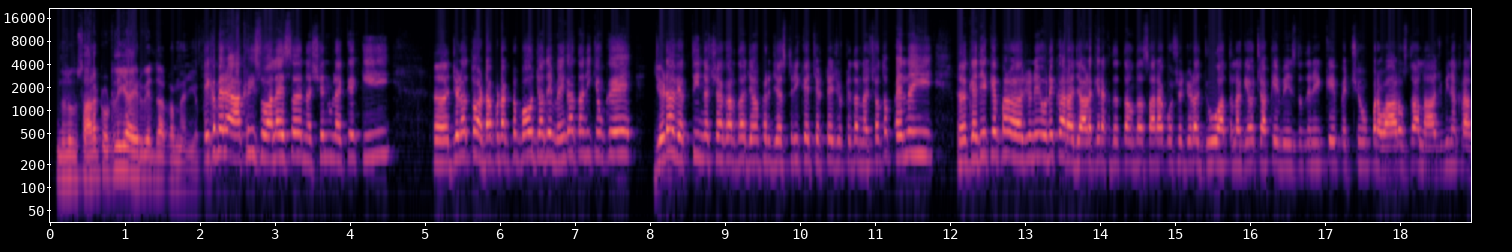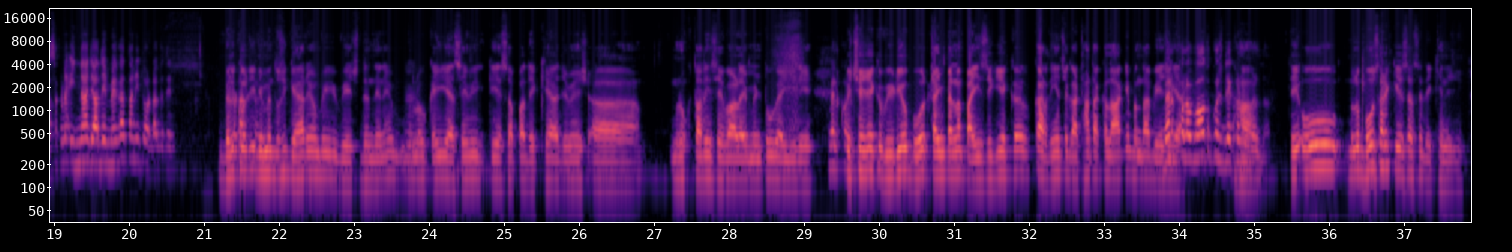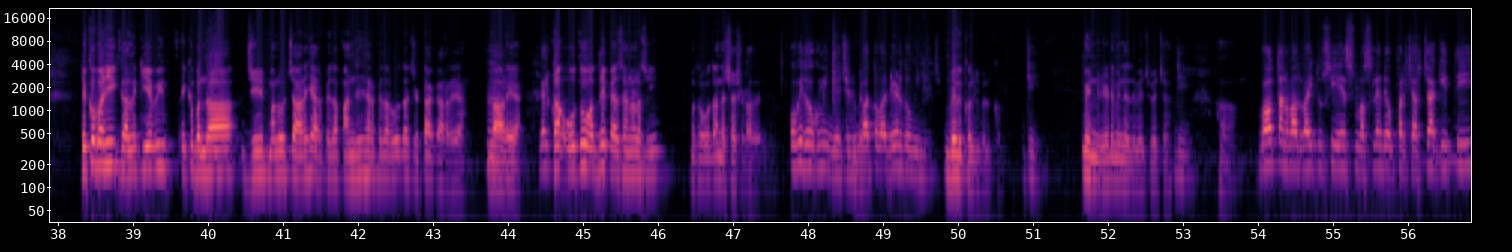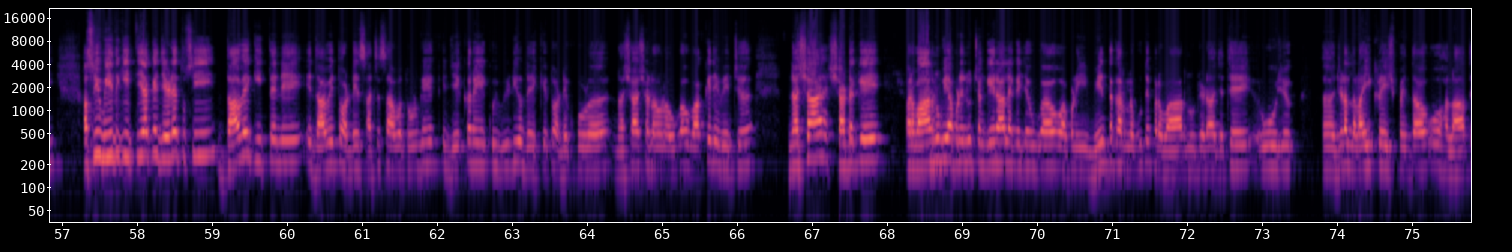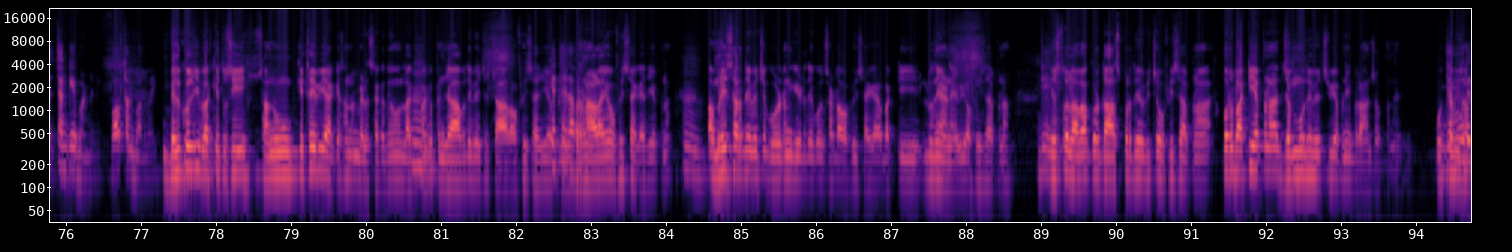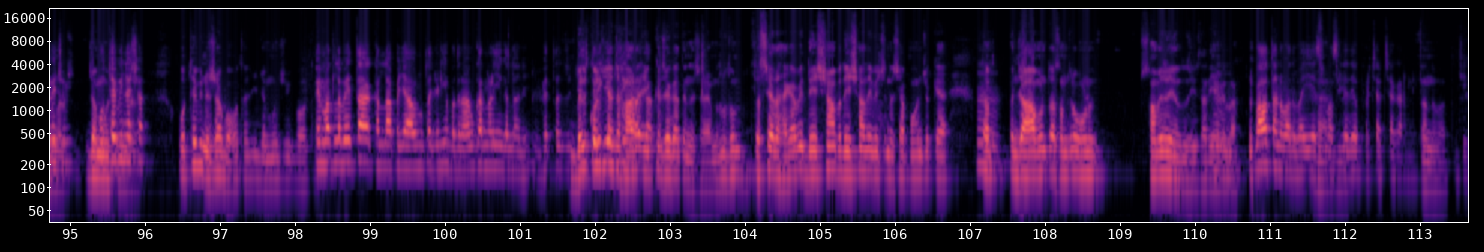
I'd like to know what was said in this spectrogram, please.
ਮਤਲਬ ਸਾਰਾ ਟੋਟਲੀ ਆਯੁਰਵੇਦ ਦਾ ਕੰਮ ਹੈ ਜੀ ਆਪਣਾ। ਇੱਕ ਮੇਰਾ ਆਖਰੀ ਸਵਾਲ ਹੈ ਇਸ ਨਸ਼ੇ ਨੂੰ ਲੈ ਕੇ ਕਿ ਅ, ਜਿਹੜਾ ਤੁਹਾਡਾ ਪ੍ਰੋਡਕਟ ਬਹੁਤ ਜ਼ਿਆਦਾ ਮਹਿੰਗਾ ਤਾਂ ਨਹੀਂ ਕਿਉਂਕਿ ਜਿਹੜਾ ਵਿਅਕਤੀ ਨਸ਼ਾ ਕਰਦਾ ਜਾਂ ਫਿਰ ਜਿਸ ਤਰੀਕੇ ਚੱਟੇ ਚੁੱਟੇ ਦਾ ਨਸ਼ਾ ਉਹ ਤਾਂ ਪਹਿਲਾਂ ਹੀ ਅ, ਕਹਿ ਦਈਏ ਕਿ ਪਰ ਜਿਹਨੇ ਉਹਨੇ ਘਰ ਉਜਾੜ ਕੇ ਰੱਖ ਦਿੱਤਾ ਹੁੰਦਾ ਸਾਰਾ ਕੁਝ ਜਿਹੜਾ ਜੋ ਹੱਥ ਲੱਗਿਆ ਉਹ ਚੱਕ ਕੇ ਵੇਚ ਦਿੰਦੇ ਨੇ ਕਿ ਪਿੱਛੋਂ ਪਰਿਵਾਰ ਉਸ ਦਾ ਇਲਾਜ ਵੀ ਨਾ ਕਰਾ ਸਕਣਾ ਇੰਨਾ ਜ਼ਿਆਦਾ ਮਹਿੰਗਾ ਤਾਂ ਨਹੀਂ ਤੁਹਾਡਾ ਕਿਤੇ? ਬਿਲਕੁਲ ਜੀ ਜਿਵੇਂ ਤੁਸੀਂ ਕਹਿ ਰਹੇ ਹੋ ਵੀ ਵੇਚ ਦਿੰਦੇ ਨੇ ਮਤਲਬ ਕਈ ਐਸੇ ਵੀ ਕੇਸ ਆਪਾਂ ਦੇਖਿਆ ਜਿਵੇਂ ਮਨੁੱਖਤਾ ਦੀ ਸੇਵਾ ਵਾਲੇ ਮਿੰਟੂ ਬਾਈ ਜੀ ਨੇ। ਪਿੱਛੇ ਜੇ ਇੱਕ ਵੀਡੀਓ ਬਹੁਤ ਟਾਈਮ ਪਹਿਲਾਂ ਪਾਈ ਸੀਗੀ ਇੱਕ ਘਰ ਦੀਆਂ ਚਗਾਠਾਂ ਤੱਕ ਲਾ ਕੇ ਬੰਦਾ ਵੇਚ ਗਿਆ। ਬਿਲਕੁਲ ਬਹੁਤ ਕੁਝ ਦੇਖਣ ਨੂੰ। ਮਿਲਦਾ। ਤੇ ਉਹ ਮਤਲਬ ਬਹੁਤ ਸਾਰੇ ਕੇਸ ਐਸੇ ਦੇਖੇ ਨੇ ਜੀ। ਦੇਖੋ ਭਾਜੀ ਗੱਲ ਕੀ ਹੈ ਵੀ ਇੱਕ ਬੰਦਾ ਜੇ ਮੰਨ ਲਓ 4000 ਰੁਪਏ ਦਾ 5000 ਰੁਪਏ ਦਾ ਰੋਜ਼ ਦਾ ਚਿੱਟਾ ਕਰ ਰਿਹਾ ਲਾ ਰਿਹਾ ਤਾਂ ਉਦੋਂ ਅੱਧੇ ਪੈਸਿਆਂ ਨਾਲ ਅਸੀਂ ਮਤਲਬ ਉਹਦਾ ਨਸ਼ਾ ਛੁਡਾ ਦਿੰਦੇ ਉਹ ਵੀ 2 ਮਹੀਨੇ ਚ ਵੱਧ ਤੋਂ ਵੱਧ ਡੇਢ ਦੋ ਮਹੀਨੇ ਚ। ਬਿਲਕੁਲ ਜੀ ਬਿਲਕੁਲ। ਜੀ। ਮਹੀਨੇ ਡੇਢ ਮਹੀਨੇ ਦੇ ਵਿੱਚ ਵਿੱਚ। ਜੀ। ਹਾਂ। ਬਹੁਤ ਧੰਨਵਾਦ ਬਾਈ ਤੁਸੀਂ ਇਸ ਮਸਲੇ ਦੇ ਉੱਪਰ ਚਰਚਾ ਕੀਤੀ। ਅਸੀਂ ਉਮੀਦ ਕੀਤੀ ਆ ਕਿ ਜਿਹੜੇ ਤੁਸੀਂ ਦਾਅਵੇ ਕੀਤੇ ਨੇ ਇਹ ਦਾਅਵੇ ਤੁਹਾਡੇ ਸੱਚ ਸਾਬਤ ਹੋਣਗੇ ਕਿ ਜੇਕਰ ਇਹ ਕੋਈ ਵੀਡੀਓ ਦੇਖ ਕੇ ਤੁਹਾਡੇ ਕੋਲ ਨਸ਼ਾ ਛਡਾਉਣ ਆਊਗਾ ਉਹ ਵਾਕਈ ਦੇ ਵਿੱਚ ਨਸ਼ਾ ਛੱਡ ਕੇ ਪਰਿਵਾਰ ਨੂੰ ਵੀ ਆਪਣੇ ਨੂੰ ਚੰਗੇ ਰਾਹ ਲੈ ਕੇ ਜਾਊਗਾ ਉਹ ਆਪਣੀ ਮਿਹਨਤ ਕਰਨ ਲੱਗੂ ਤੇ ਪਰਿਵਾਰ ਨੂੰ ਜਿਹੜਾ ਜਿੱਥੇ ਰੋਜ਼ ਜਿਹੜਾ ਲੜਾਈ ਕਲੇਸ਼ ਪੈਂਦਾ ਉਹ ਹਾਲਾਤ ਚੰਗੇ ਬਣਨਗੇ। ਬਹੁਤ ਧੰਨਵਾਦ ਬਾਈ। ਬਿਲਕੁਲ ਜੀ ਬਾਕੀ ਤੁਸੀਂ ਸਾਨੂੰ ਕਿਤੇ ਵੀ ਆ ਕੇ ਸਾਨੂੰ ਮਿਲ ਸਕਦੇ ਹੋ। ਲਗਭਗ ਪੰਜਾਬ ਦੇ ਵਿੱਚ ਚਾਰ ਆਫਿਸ ਹੈ ਜੀ ਆਪਣੇ? ਬਰਨਾਲਾ ਆਫਿਸ ਹੈਗਾ ਜੀ ਆਪਣਾ। ਅੰਮ੍ਰਿਤਸਰ ਦੇ ਵਿੱਚ 골ਡਨ ਗੇਟ ਦੇ ਕੋਲ ਸਾਡਾ ਆਫਿਸ ਹੈਗਾ ਬਾਕੀ ਲੁਧਿਆਣੇ ਵੀ ਆਫਿਸ ਹੈ ਆਪਣਾ। ਇਸ ਤੋਂ ਇਲਾਵਾ ਗੁਰਦਾਸਪੁਰ ਦੇ ਵਿੱਚ ਆਫਿਸ ਹੈ ਆਪਣਾ ਔਰ ਬਾਕੀ ਆਪਣਾ ਜੰਮੂ ਦੇ ਵਿੱਚ ਵੀ ਆਪਣੀ ਬ੍ਰਾਂਚ ਓਪਨ ਹੈ ਜੀ। ਉੱਥੇ ਜੰਮੂ ਦੇ ਵਿੱਚ ਵੀ? ਉੱਥੇ ਵੀ ਨਸ਼ਾ? ਉੱਥੇ ਵੀ ਨਸ਼ਾ ਬਹੁਤ ਹੈ ਜੀ ਜੰਮੂ 'ਚ ਵੀ ਬਹੁਤ ਹੈ। ਮਤਲਬ ਇਹ ਤਾਂ ਕੱਲਾ ਪੰਜਾਬ ਨੂੰ ਤਾਂ ਜਿਹੜੀਆਂ ਬਦਨਾਮ ਕਰਨ ਵਾਲੀਆਂ ਗੱਲਾਂ ਨੇ ਫਿਰ ਤਾਂ ਜਿਸ ਬਿਲਕੁਲ ਜੀ ਤਰੀਕੇ ਅੱਜ ਤੁਸੀਂ ਹਰ ਗੱਲ ਇੱਕ ਜਗ੍ਹਾ ਤੇ ਨਸ਼ਾ ਹੈ। ਮਤਲਬ ਤੁਹਾਨੂੰ ਦੱਸਿਆ ਤਾਂ ਹੈਗਾ ਵੀ ਦੇਸ਼ਾਂ ਵਿਦੇਸ਼ਾਂ ਦੇ ਵਿੱਚ ਨਸ਼ਾ ਪਹੁੰਚ ਚੁੱਕਿਆ ਹੈ। ਤਾਂ। ਪੰਜਾਬ ਹੁਣ ਤਾਂ ਸਮਝ ਲਓ ਹੁਣ ਸਮਝਦੇ ਹੋ ਤੁਸੀਂ ਸਾਰੀਆਂ ਗੱਲਾਂ। ਬਹੁਤ ਧੰਨਵਾਦ ਬਾਈ ਇਸ। ਮਸਲੇ ਦੇ ਉੱਪਰ ਚਰਚਾ ਕਰਨ ਲਈ। ਧੰਨਵਾਦ। ਜੀ।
